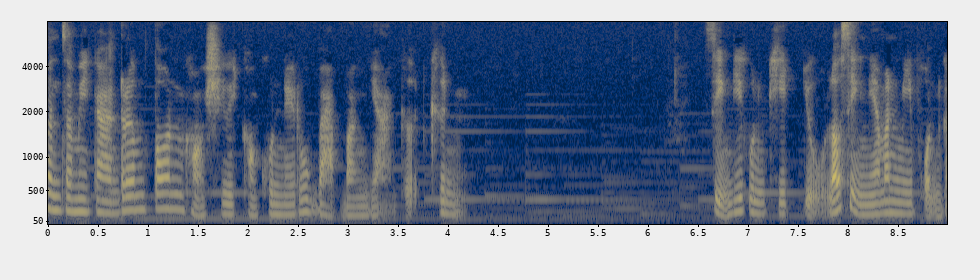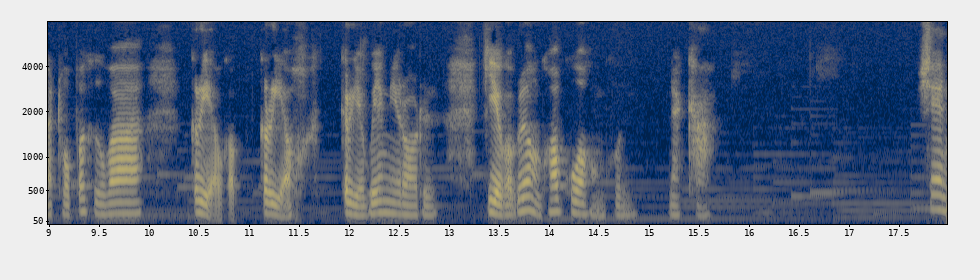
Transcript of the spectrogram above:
มันจะมีการเริ่มต้นของชีวิตของคุณในรูปแบบบางอย่างเกิดขึ้น สิ่งที่คุณคิดอยู่ แล้วสิ่งนี้มันมีผลกระทบก็คือว่า เกี่ยวกับเกลียว เกลียวก็ยังมีรอหรือ เกี่ยวกับเรื่องของครอบครัวของคุณนะคะ เช่น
